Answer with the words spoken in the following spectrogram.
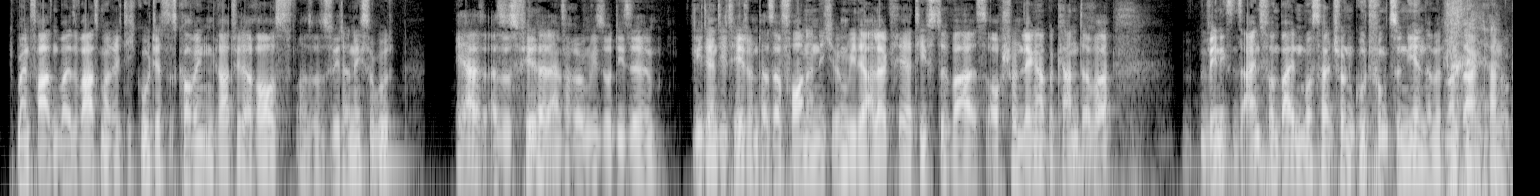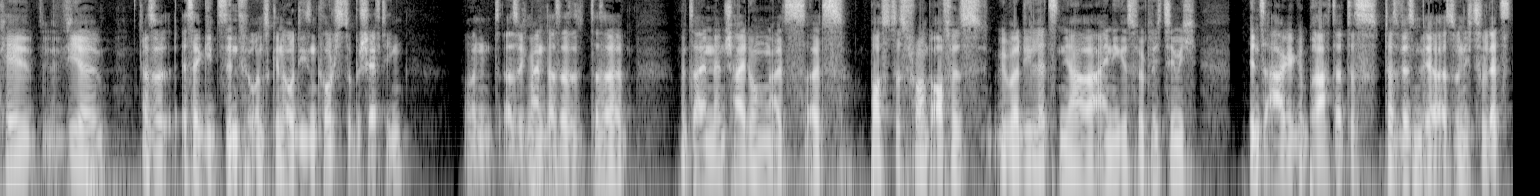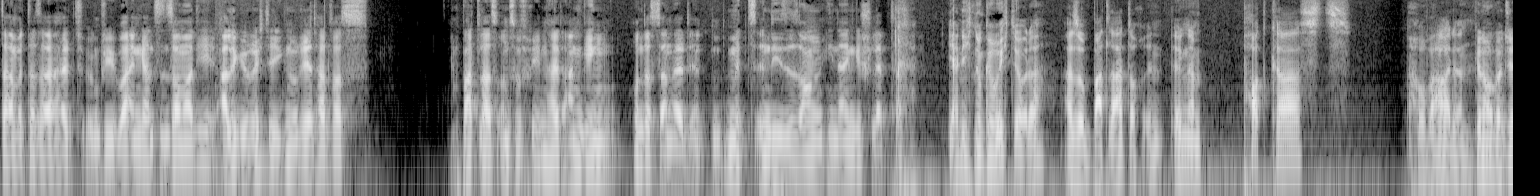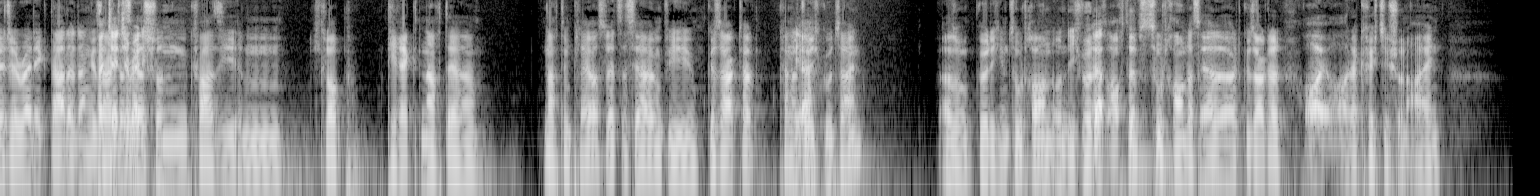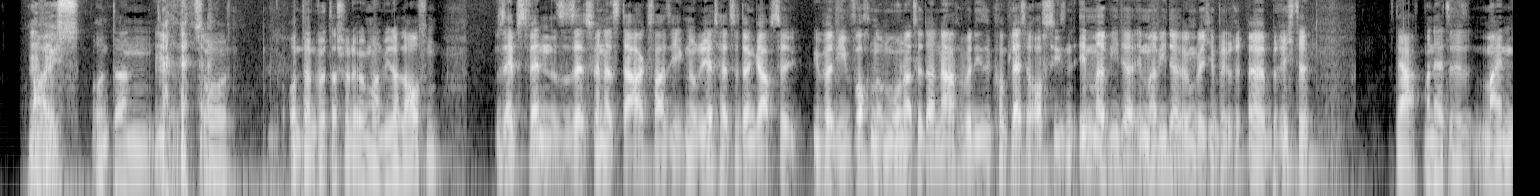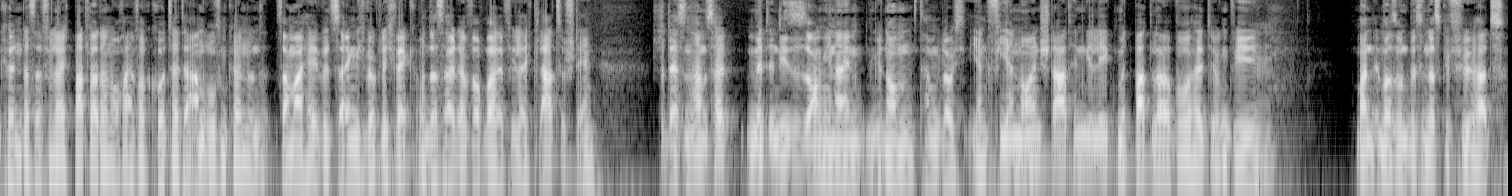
Ich meine, phasenweise war es mal richtig gut, jetzt ist Covington gerade wieder raus, also ist wieder nicht so gut. Ja, also es fehlt halt einfach irgendwie so diese Identität und dass er vorne nicht irgendwie der allerkreativste war, ist auch schon länger bekannt, aber wenigstens eins von beiden muss halt schon gut funktionieren, damit man sagen kann, okay, wir, also es ergibt Sinn für uns, genau diesen Coach zu beschäftigen. Und also ich meine, dass er, dass er mit seinen Entscheidungen als, als Boss des Front Office über die letzten Jahre einiges wirklich ziemlich ins Arge gebracht hat, das, das wissen wir. Also nicht zuletzt damit, dass er halt irgendwie über einen ganzen Sommer die alle Gerüchte ignoriert hat, was Butlers Unzufriedenheit anging und das dann halt in, mit in die Saison hineingeschleppt hat. Ja, nicht nur Gerüchte, oder? Also Butler hat doch in irgendeinem Podcast. Wo war er denn? Genau, bei JJ Reddick. Da hat er dann gesagt, dass Reddick. er schon quasi im, ich glaube, direkt nach der nach den Playoffs letztes Jahr irgendwie gesagt hat. Kann natürlich ja. gut sein. Also würde ich ihm zutrauen und ich würde es auch selbst zutrauen, dass er halt gesagt hat, oh ja, der kriegt sich schon ein. Mhm. Eis. Und dann äh, so, und dann wird das schon irgendwann wieder laufen selbst wenn, also selbst wenn er es da quasi ignoriert hätte, dann gab es ja über die Wochen und Monate danach, über diese komplette Offseason immer wieder, immer wieder irgendwelche äh, Berichte. Ja, man hätte meinen können, dass er vielleicht Butler dann auch einfach kurz hätte anrufen können und sag mal, hey, willst du eigentlich wirklich weg? Und das halt einfach mal vielleicht klarzustellen. Stattdessen haben es halt mit in die Saison hineingenommen, haben, glaube ich, ihren 4-9 Start hingelegt mit Butler, wo halt irgendwie mhm. man immer so ein bisschen das Gefühl hat,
